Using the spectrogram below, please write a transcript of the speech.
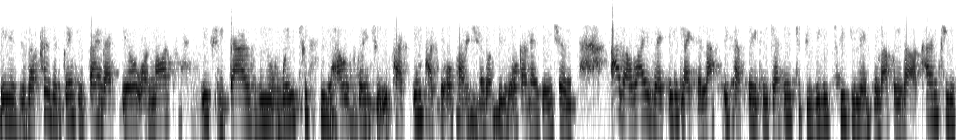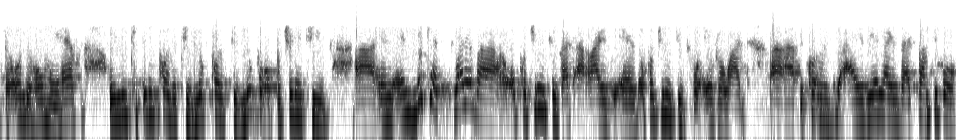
Is the president going to sign that bill or not? If he does, we will wait to see how it's going to impact, impact the operations of these organizations. Otherwise, I think, like the last speaker said, we just need to be really vigilant. Zimbabwe is our country, it's the only home we have. We need to think positive, look positive, look for opportunities, uh, and, and look at whatever opportunities that arise as opportunities for everyone. Uh, because I realize that some people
